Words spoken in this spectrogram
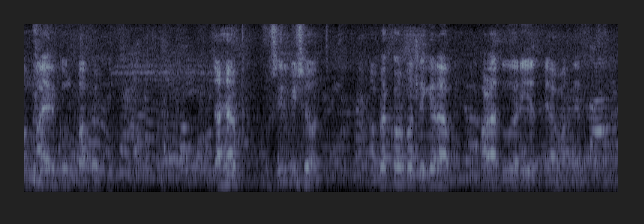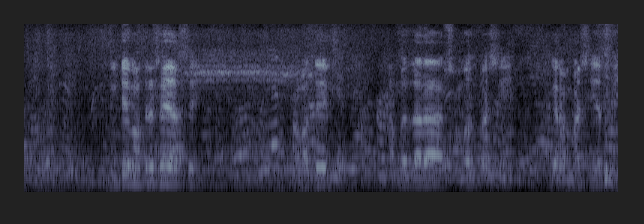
আমার মায়ের কুল বাপের কুল যাই হোক খুশির বিষয়, আমরা করবাতি গেরাম পাড়া দুয়ারিয়াতে আমাদের দুইটাই মাদ্রাসায় আছে। আমাদের, আমরা যারা সমাজবাসী, গ্রামবাসী আছি,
